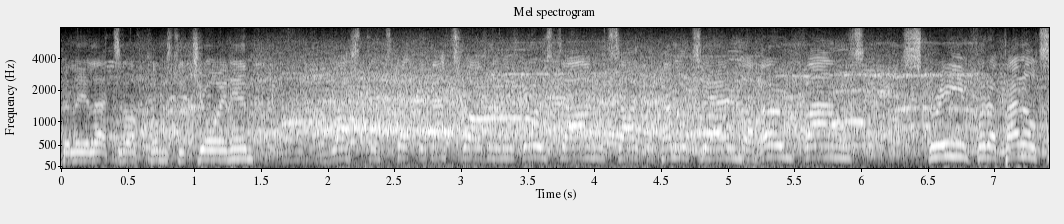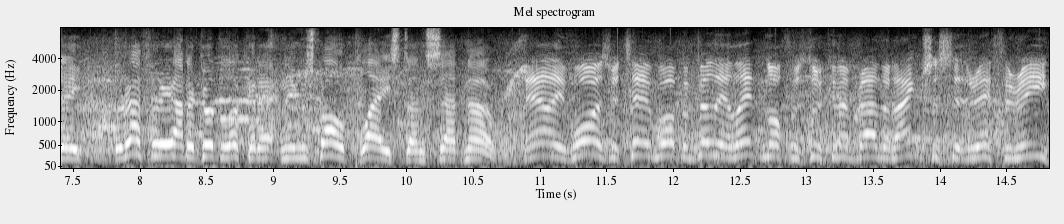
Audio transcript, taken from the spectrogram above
Bilyaletdinov comes to join him. Weston's got the better of him and goes down inside the penalty area the home fans scream for a penalty. The referee had a good look at it and he was well placed and said no. Well, he was. We tell you what, but Bilyaletdinov was looking rather anxious at the referee.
